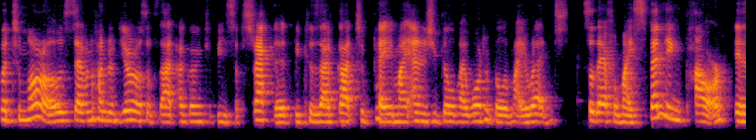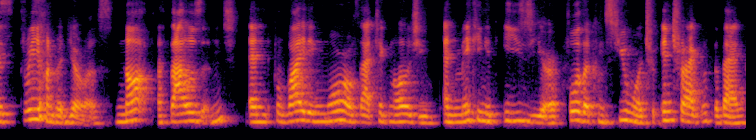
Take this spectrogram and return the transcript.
but tomorrow 700 euros of that are going to be subtracted because I've got to pay my energy bill, my water bill, and my rent. So therefore, my spending power is 300 euros, not a thousand. And providing more of that technology and making it easier for the consumer to interact with the bank,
